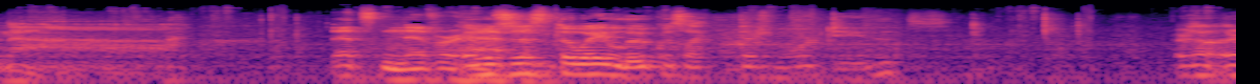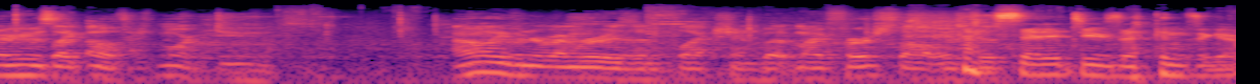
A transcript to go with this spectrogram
Nah. That's never It happened. was just the way Luke was like, "There's more dudes," or, something, or he was like, "Oh, there's more dudes." I don't even remember his inflection, but my first thought was I just, said it two seconds ago.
